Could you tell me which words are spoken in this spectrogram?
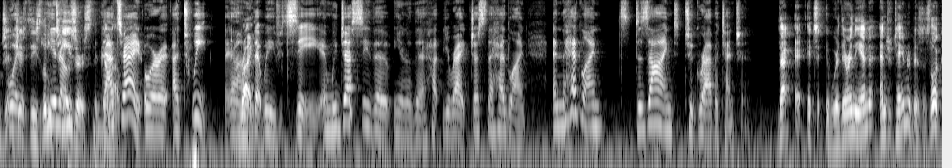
j- Or, just these little you know, teasers that come That's out. right, or a, a tweet um, Right. that we see, and we just see the you know the you're right, just the headline, and the headline designed to grab attention. That it's we're there in the entertainment business. Look,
